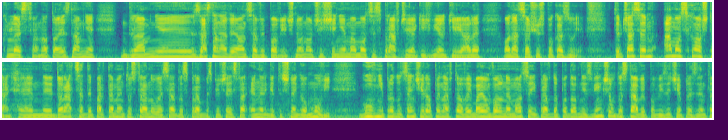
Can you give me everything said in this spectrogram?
Królestwa. No to jest dla mnie, dla mnie zastanawiająca wypowiedź. No, no oczywiście nie ma mocy sprawczej jakiejś wielkiej, ale ona coś już pokazuje. Tymczasem Amos Hochstein, doradca Departamentu Stanu USA do spraw bezpieczeństwa energetycznego, mówi: Główni producenci ropy naftowej mają wolne moce i prawdopodobnie zwiększą dostawy po wizycie prezydenta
